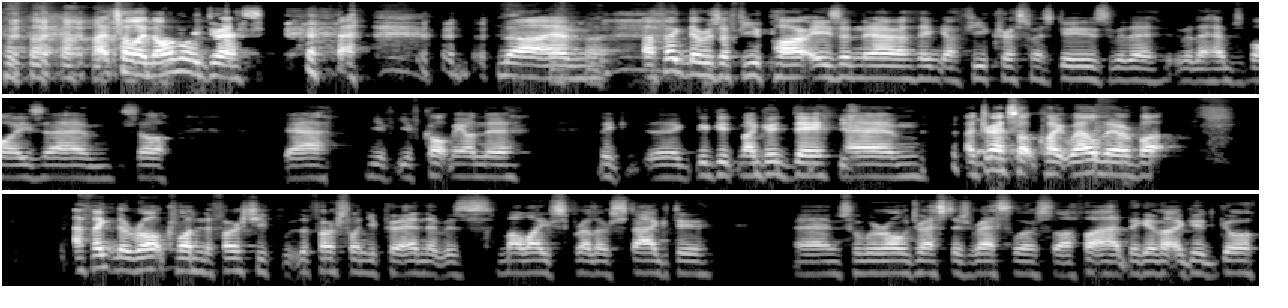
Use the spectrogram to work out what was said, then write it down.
That's how I normally dress. no, um, I think there was a few parties in there. I think a few Christmas dues with the with the Hibs boys. Um, so yeah, you've you've caught me on the the, the, the good my good day. Um, I dress up quite well there, but I think the rock one, the first you the first one you put in, it was my wife's brother's stag do. Um, so we are all dressed as wrestlers, so I thought I had to give it a good go.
